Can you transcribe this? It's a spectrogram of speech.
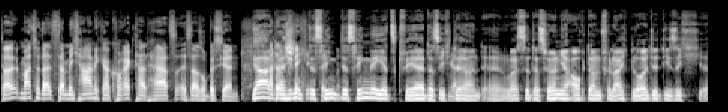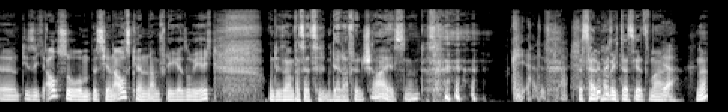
Da meinst du, da ist der Mechaniker Korrektheit Herz, ist er so ein bisschen. Ja, da hing, das, hing, ne? das hing mir jetzt quer, dass ich ja. da, äh, weißt du, das hören ja auch dann vielleicht Leute, die sich, äh, die sich auch so ein bisschen auskennen am Flieger, so wie ich. Und die sagen, was erzählt denn der da für einen Scheiß? Ne? Das okay, alles klar. Deshalb habe ich das jetzt mal. Ja. Ne?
